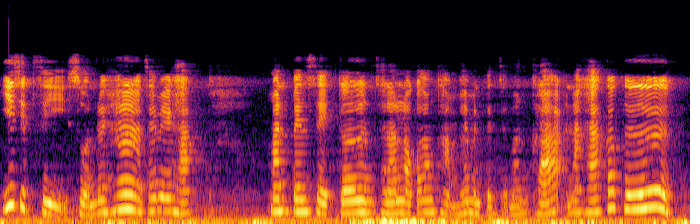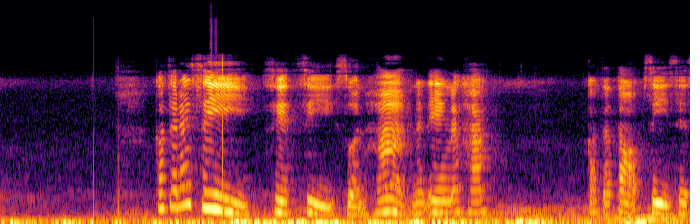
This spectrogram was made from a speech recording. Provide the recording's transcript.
24 ส่วนด้วย 5 ใช่ไหมคะ มันเป็นเศษเกิน ฉะนั้นเราก็ต้องทำให้มันเป็นจำนวนคละนะคะ ก็คือ ก็จะได้ 4 เศษ 4 ส่วน 5 นั่นเองนะคะ ก็จะตอบ 4 เศษ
